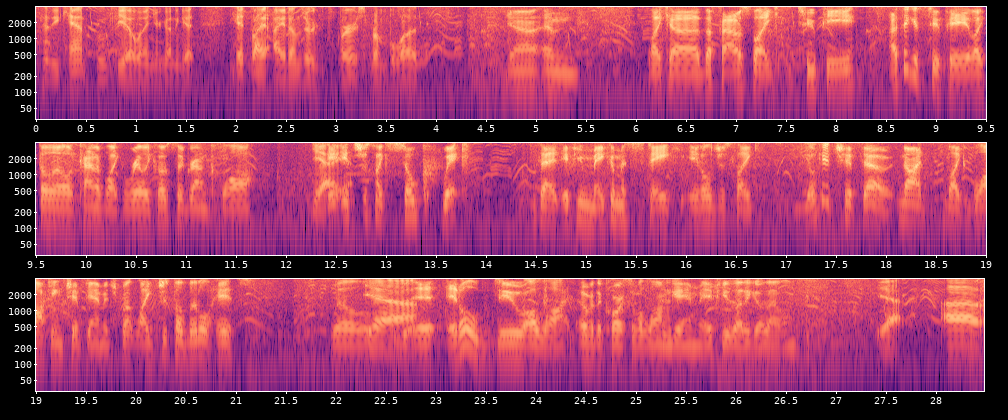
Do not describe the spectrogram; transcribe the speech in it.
because you can't Fukio in, you're gonna get hit by items or burst from blood. Yeah, and like uh the Faust like 2P. I think it's 2P, like the little kind of like really close to the ground claw. Yeah, it- it's just like so quick that if you make a mistake, it'll just like you'll get chipped out. Not like blocking chip damage, but like just the little hits will Yeah. it, it'll do a lot over the course of a long game if you let it go that long. yeah. Uh,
